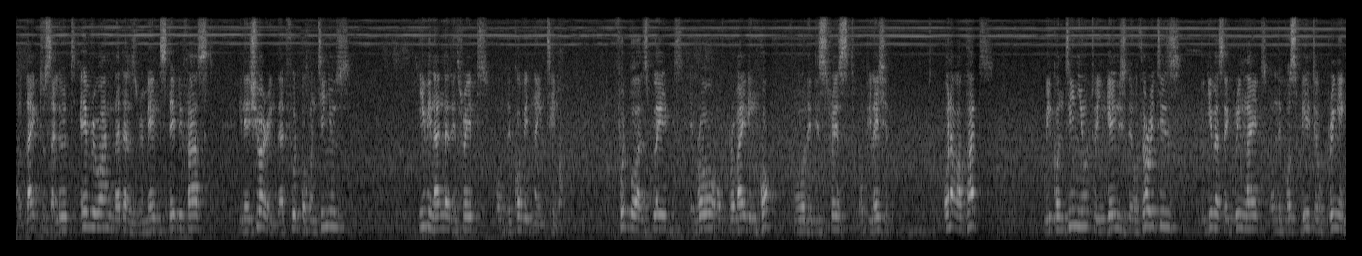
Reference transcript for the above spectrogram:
I would like to salute everyone that has remained steadfast in ensuring that football continues even under the threat of the COVID-19. Football has played a role of providing hope for the distressed population. On our part, we continue to engage the authorities to give us a green light on the possibility of bringing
